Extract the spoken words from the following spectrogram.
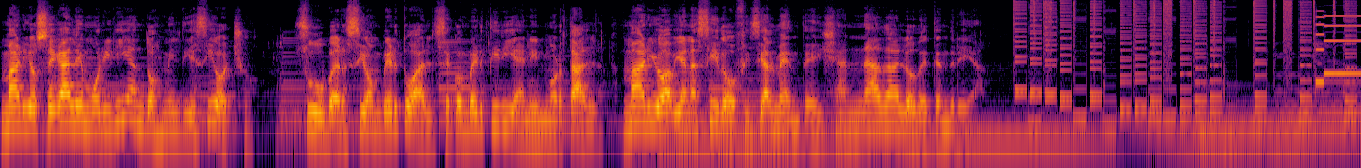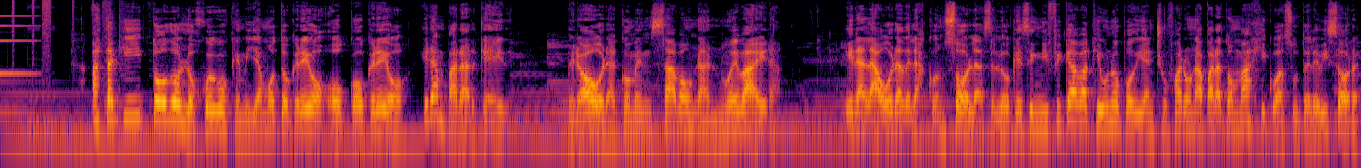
Mario Segale moriría en 2018. Su versión virtual se convertiría en inmortal. Mario había nacido oficialmente y ya nada lo detendría. Hasta aquí todos los juegos que Miyamoto creó o co-creó eran para arcade, pero ahora comenzaba una nueva era. Era la hora de las consolas, lo que significaba que uno podía enchufar un aparato mágico a su televisor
